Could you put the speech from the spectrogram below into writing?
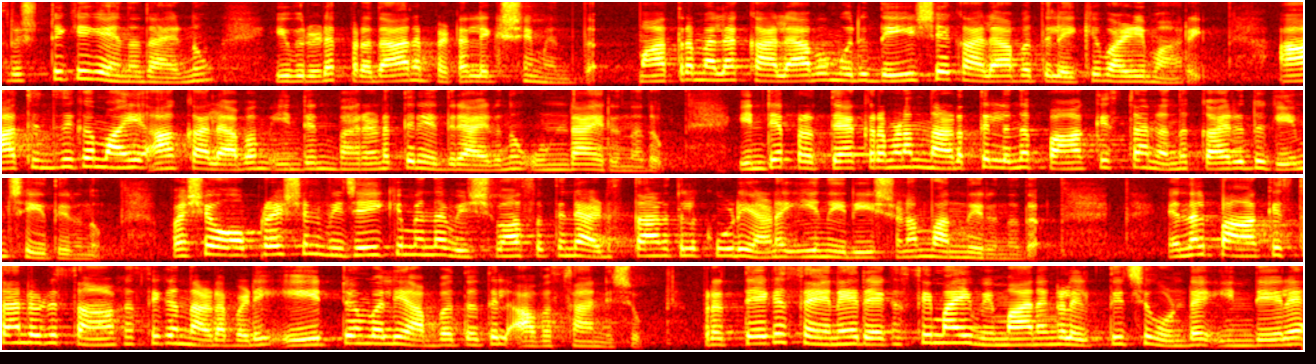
സൃഷ്ടിക്കുക എന്നതായിരുന്നു ഇവരുടെ പ്രധാനപ്പെട്ട ലക്ഷ്യമെന്നത് മാത്രമല്ല കലാപം ഒരു ദേശീയ കലാപത്തിലേക്ക് വഴിമാറി. ആത്യന്തികമായി ആ കലാപം ഇന്ത്യൻ ഭരണത്തിനെതിരായിരുന്നു ഉണ്ടായിരുന്നത്. ഇന്ത്യ പ്രത്യാക്രമണം നടത്തില്ലെന്ന് പാകിസ്ഥാൻ അന്ന് കരുതുകയും ചെയ്തിരുന്നു. പക്ഷേ ഓപ്പറേഷൻ വിജയിക്കുമെന്ന വിശ്വാസത്തിന്റെ അടിസ്ഥാനത്തിൽ കൂടിയാണ് ഈ നിരീക്ഷണം വന്നിരുന്നത്. എന്നാൽ പാകിസ്ഥാന്റെ ഒരു സാഹസിക നടപടി ഏറ്റവും വലിയ അബദ്ധത്തിൽ അവസാനിച്ചു. പ്രത്യേക സേനയെ രഹസ്യമായി വിമാനങ്ങൾ എത്തിച്ചുകൊണ്ട് ഇന്ത്യയിലെ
